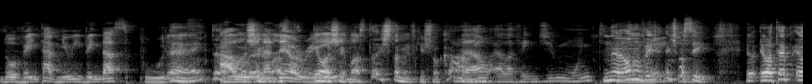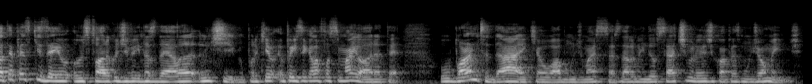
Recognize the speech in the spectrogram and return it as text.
90 mil em vendas puras. É, então. A Lana Del Rey? Eu achei bastante também, fiquei chocado. Não, ela vende muito. Não, não também, vejo. Tipo assim, eu, eu, até, eu até pesquisei o, o histórico de vendas dela antigo, porque eu, eu pensei que ela fosse maior até. O Born to Die, que é o álbum de mais sucesso dela, vendeu 7 milhões de cópias mundialmente.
